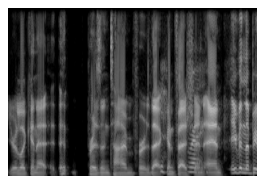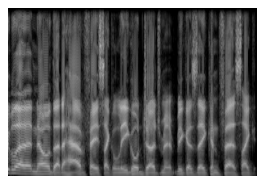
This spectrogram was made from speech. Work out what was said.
"You're looking at prison time for that confession." Right. And even the people that I know that have faced like legal judgment because they confess, like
